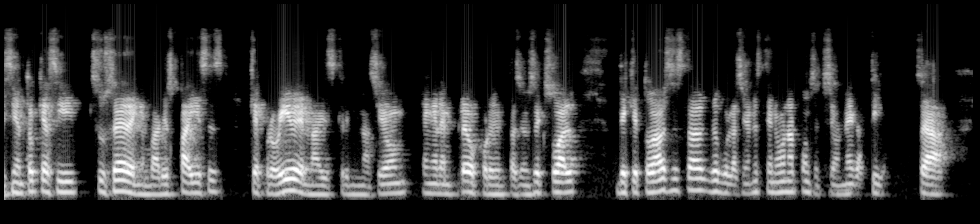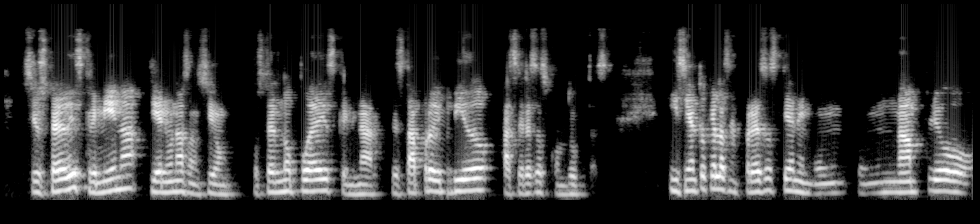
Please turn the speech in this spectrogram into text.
siento que así sucede en varios países que prohíben la discriminación en el empleo por orientación sexual, de que todas estas regulaciones tienen una concepción negativa. O sea, si usted discrimina, tiene una sanción. Usted no puede discriminar. Está prohibido hacer esas conductas y siento que las empresas tienen un, amplio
